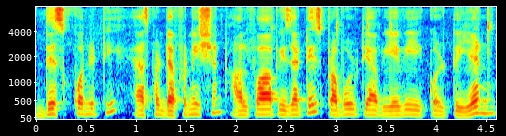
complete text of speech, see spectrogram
this quantity as per definition alpha of z is probability of AV equal to n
